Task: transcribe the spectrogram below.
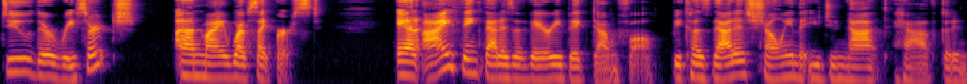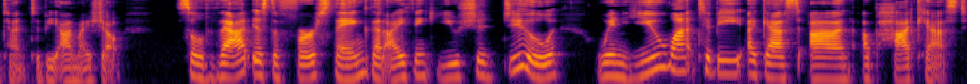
do their research on my website first. And I think that is a very big downfall because that is showing that you do not have good intent to be on my show. So that is the first thing that I think you should do when you want to be a guest on a podcast.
